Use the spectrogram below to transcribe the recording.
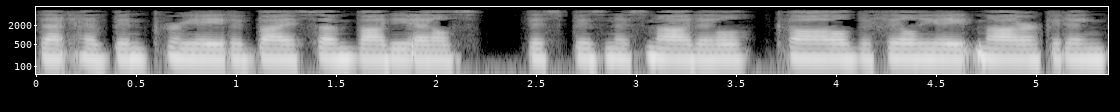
that have been created by somebody else. This business model, called affiliate marketing,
